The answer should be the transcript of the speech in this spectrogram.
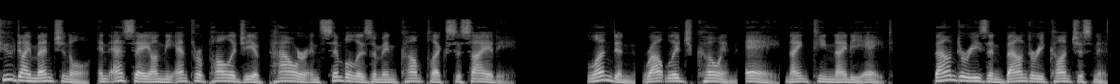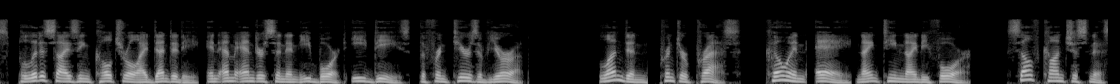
Two-Dimensional, An Essay on the Anthropology of Power and Symbolism in Complex Society. London, Routledge Cohen, A. 1998. Boundaries and Boundary Consciousness, Politicizing Cultural Identity, in M. Anderson and E. Bort eds, The Frontiers of Europe. London, Pinter Press. Cohen, A. 1994. Self-Consciousness,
